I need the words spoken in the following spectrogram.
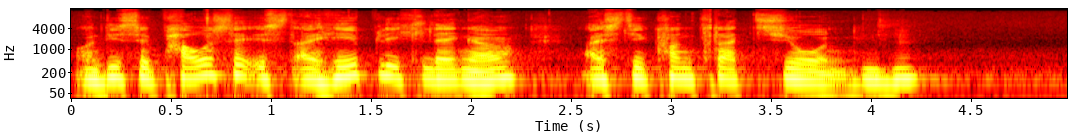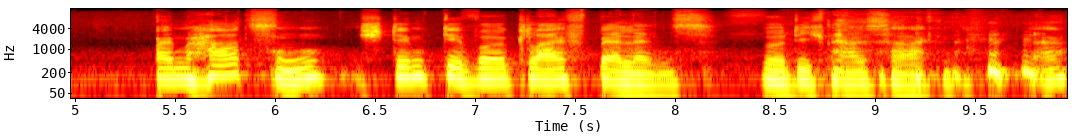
Und diese Pause ist erheblich länger als die Kontraktion. Mhm. Beim Herzen stimmt die Work-Life-Balance, würde ich mal sagen. ja?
